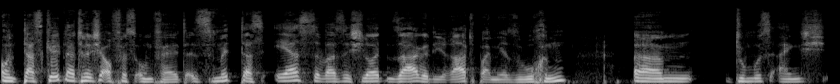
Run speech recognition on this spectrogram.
und das gilt natürlich auch fürs Umfeld. Es ist mit das Erste, was ich Leuten sage, die Rat bei mir suchen. Ähm, du musst eigentlich,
